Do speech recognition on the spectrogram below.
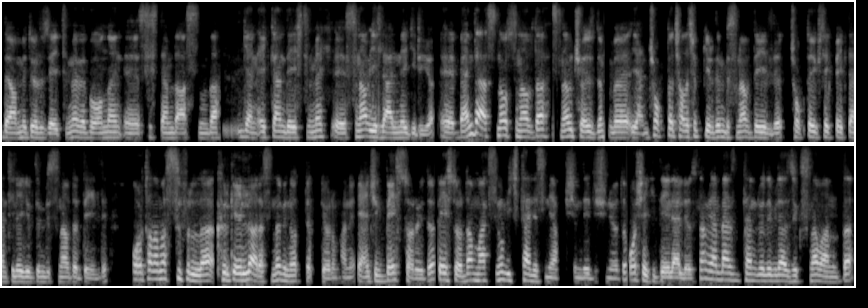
devam ediyoruz eğitime ve bu online e, sistemde aslında yani ekran değiştirmek e, sınav ihlaline giriyor. E, ben de aslında o sınavda sınavı çözdüm ve yani çok da çalışıp girdiğim bir sınav değildi. Çok da yüksek beklentiyle girdiğim bir sınav da değildi ortalama 0 ile 40-50 arasında bir not bekliyorum. Hani yani çünkü 5 soruydu. 5 sorudan maksimum 2 tanesini yapmışım diye düşünüyordum. O şekilde ilerliyorsun ama yani ben zaten böyle birazcık sınav anında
